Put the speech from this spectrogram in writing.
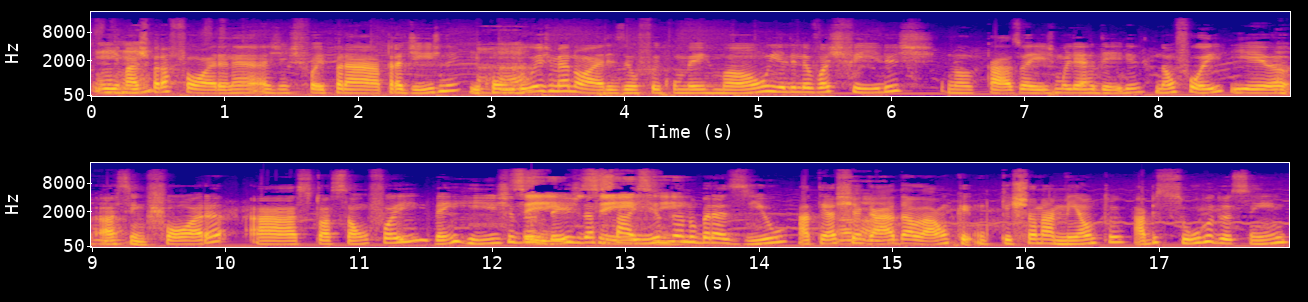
e Uhum. mais pra fora, né? A gente foi pra, pra Disney e com Aham. duas menores. Eu fui com meu irmão e ele levou as filhas. No caso, a ex-mulher dele não foi. E, eu, Aham. assim, fora, a situação foi bem rígida, Sim, desde a sim, saída sim. no Brasil até a chegada lá, um, que- um questionamento absurdo, assim.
